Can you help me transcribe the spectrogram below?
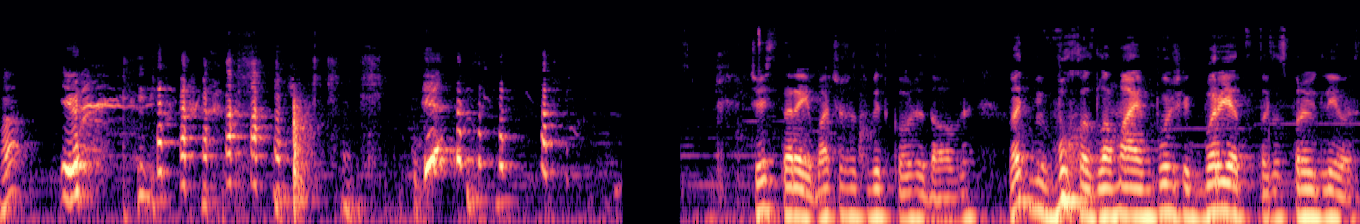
Га? І... Чуй, старий, бачу, що тобі тако вже добре. Давай тобі вухо зламаємо, будеш як борець то за справедливість.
